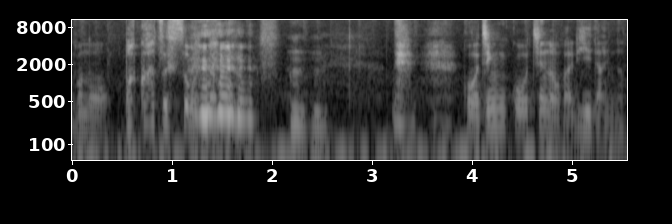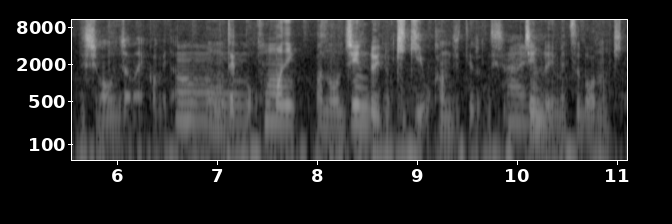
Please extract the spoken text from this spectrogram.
んこの爆発しそうになってる。うんうん。こう人工知能がリーダーになってしまうんじゃないかみたいな、うん。うんでほんまにあの人類の危機を感じてるんですよ、はい。人類滅亡の危機。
